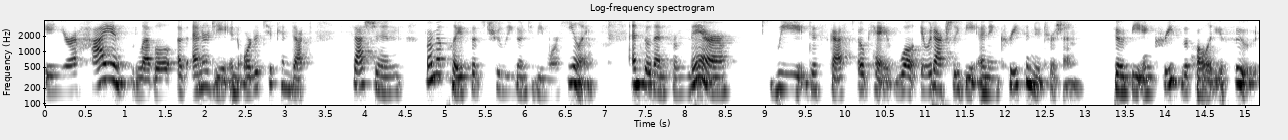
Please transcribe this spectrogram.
in your highest level of energy in order to conduct sessions from a place that's truly going to be more healing. And so then from there, we discussed, okay, well, it would actually be an increase in nutrition. So it would be increase the quality of food.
